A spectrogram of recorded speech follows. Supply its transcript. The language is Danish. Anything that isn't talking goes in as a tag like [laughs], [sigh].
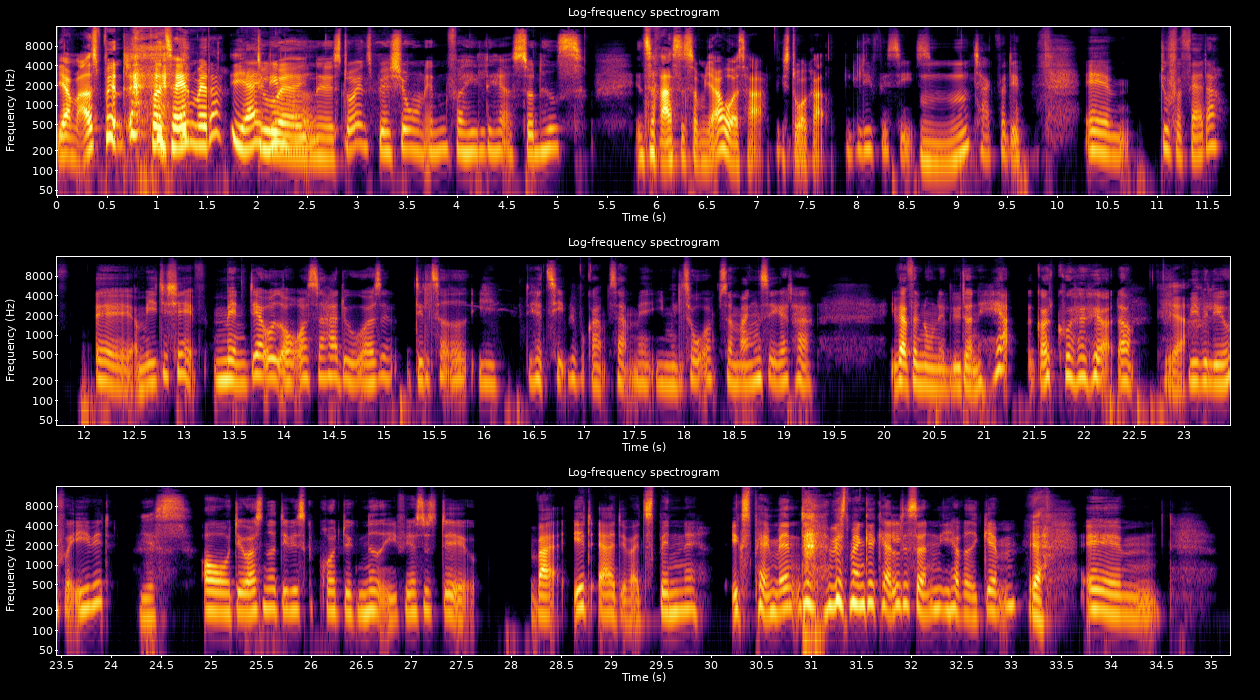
Jeg er meget spændt på at tale med dig. [laughs] ja, du er en uh, stor inspiration inden for hele det her sundhedsinteresse, som jeg jo også har i stor grad. Lige præcis. Mm. Tak for det. Øhm, du er forfatter øh, og mediechef, men derudover så har du også deltaget i det her tv-program sammen med Emil Thorup, som mange sikkert har, i hvert fald nogle af lytterne her, godt kunne have hørt om. Ja. Vi vil leve for evigt. Yes. Og det er også noget af det, vi skal prøve at dykke ned i, for jeg synes, det var, et er, at det var et spændende eksperiment, [laughs] hvis man kan kalde det sådan, I har været igennem. Ja. Øhm,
